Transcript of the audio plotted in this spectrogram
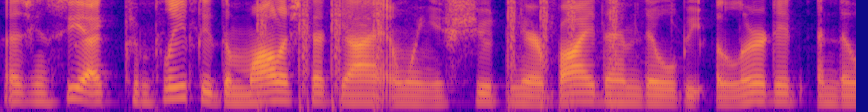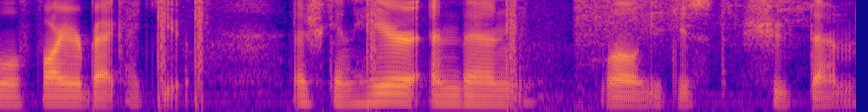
As you can see I completely demolished that guy and when you shoot nearby them they will be alerted and they will fire back at you. As you can hear and then, well you just shoot them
